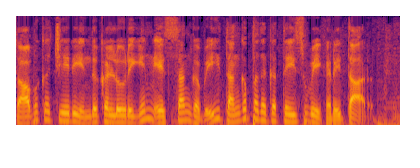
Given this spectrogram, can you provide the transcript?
சாவகச்சேரி இந்து கல்லூரியின் எஸ். சங்கவி தங்கப்பதக்கத்தை சுவீகரித்தார்.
